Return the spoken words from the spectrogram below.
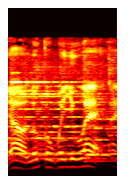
Yo, Luca, where you at?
